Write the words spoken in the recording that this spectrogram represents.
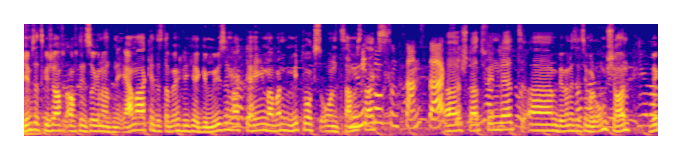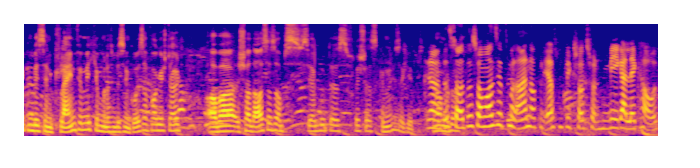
Wir haben es jetzt geschafft auf den sogenannten Air Market, das ist der wöchentliche Gemüsemarkt, der hier immer wann? mittwochs und samstags, Mittwochs und samstags. Äh, stattfindet. Ähm, wir werden uns jetzt hier mal umschauen. Wirkt ein bisschen klein für mich, ich habe mir das ein bisschen größer vorgestellt, aber schaut aus, als ob es sehr gutes, frisches Gemüse gibt. Ja, wir das, schaut, das schauen wir uns jetzt mal an. Auf den ersten Blick schaut es schon mega lecker aus.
